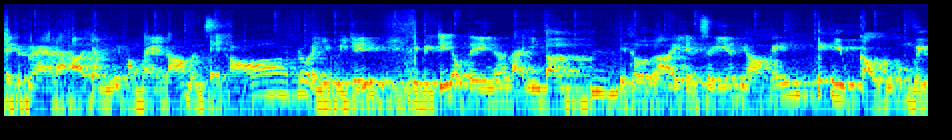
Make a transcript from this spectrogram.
Thì thực ra là ở trong những cái phòng ban đó mình sẽ có rất là nhiều vị trí. Thì vị trí đầu tiên đó là intern. Ừ. thì thường ở agency đó, do cái cái yêu cầu của công việc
